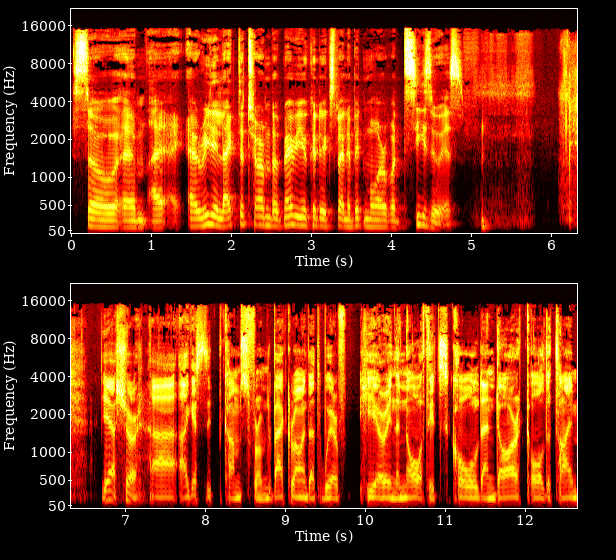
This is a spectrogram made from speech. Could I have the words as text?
so um, I, I really like the term. But maybe you could explain a bit more what Sisu is. Yeah, sure. Uh, I guess it comes from the background that we're here in the north. It's cold and dark all the time.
